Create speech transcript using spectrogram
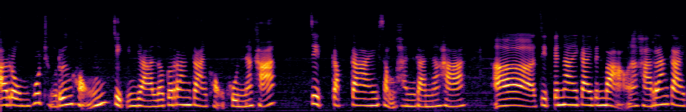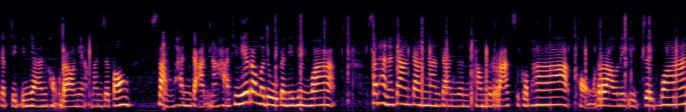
อารมณ์พูดถึงเรื่องของจิตวิญญาณแล้วก็ร่างกายของคุณนะคะ จิตกับกายสัมพันธ์กันนะคะ จิตเป็นนายกายเป็นบ่าวนะคะ ร่างกายกับจิตวิญญาณของเราเนี่ยมันจะต้องสัมพันธ์กันนะคะ ทีนี้เรามาดูกันนิดนึงว่า สถานการณ์การงานการเงินความรักสุขภาพของเราในอีก 7 วัน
